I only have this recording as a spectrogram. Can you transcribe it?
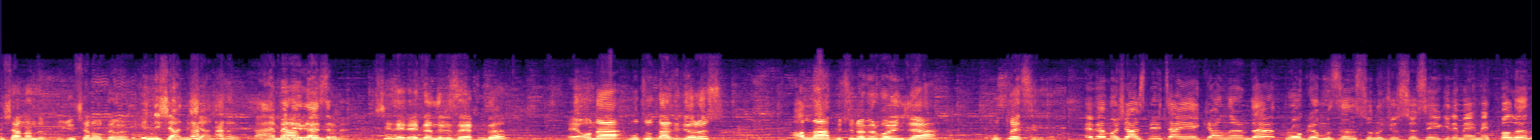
Nişanlandık. Bugün nişan oldu değil mi? Bugün nişan nişan. Ya hemen Tamam, evlendirme. neyse. Bir şey değil evlendiririz de yakında. Ee, ona mutluluklar diliyoruz. Allah bütün ömür boyunca mutlu etsin. Efendim Ajans Britanya ekranlarında programımızın sunucusu sevgili Mehmet Balın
